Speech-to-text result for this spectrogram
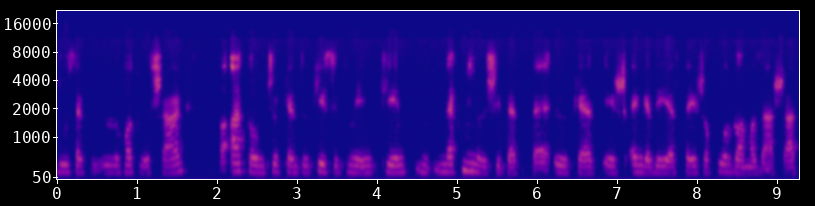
gyógyszerhatóság általunk csökkentő készítményként minősítette őket, és engedélyezte is a forgalmazását.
